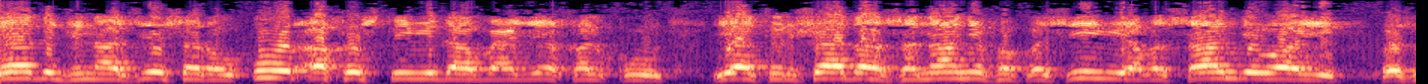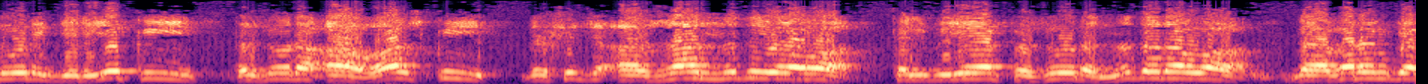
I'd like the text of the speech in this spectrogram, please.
یا د جنازې سره اور اخیستی وي دا بعضې خلقو یا تر شا دا زنانې په پسې وي هغه ساندې وایي په زوره ګریه کوي په زوره آواز کوي د ښځې اذان نه دی روا تلبیه په زوره نه ده روا د هغه رنګه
